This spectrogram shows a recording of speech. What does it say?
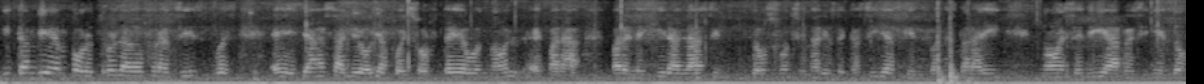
y también, por otro lado, Francis, pues eh, ya salió, ya fue sorteo, ¿no? Eh, para, para elegir a las dos funcionarios de casillas quienes van a estar ahí, ¿no? Ese día recibiendo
